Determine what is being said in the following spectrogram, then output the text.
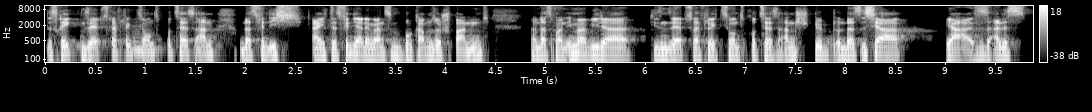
es regt einen Selbstreflexionsprozess an. Und das finde ich eigentlich, das finde ich an dem ganzen Programm so spannend, dass man immer wieder diesen Selbstreflexionsprozess anstimmt. Und das ist ja, ja, es ist alles,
